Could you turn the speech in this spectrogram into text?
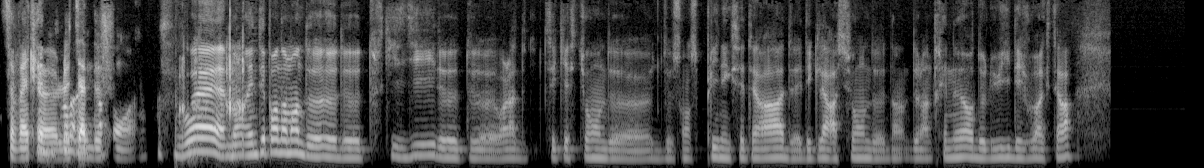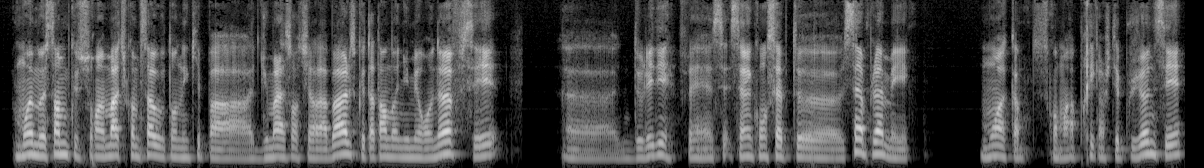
ça va être le, thème de fond. Hein. Ouais, bon, indépendamment de, tout ce qui se dit, de, voilà, de toutes ces questions de, son spleen, etc., des déclarations de, de l'entraîneur, de lui, des joueurs, etc. Moi, il me semble que sur un match comme ça où ton équipe a du mal à sortir la balle, ce que tu attends d'un numéro 9, c'est euh, de l'aider. c'est un concept euh, simple, hein, mais moi, ce qu'on m'a appris quand j'étais plus jeune, c'est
